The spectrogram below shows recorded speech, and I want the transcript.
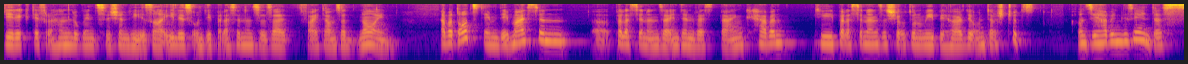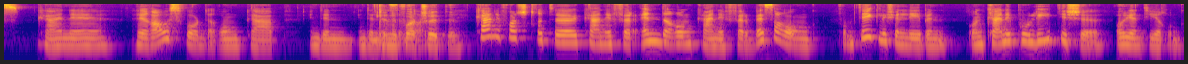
direkte Verhandlungen zwischen den Israelis und den Palästinensern seit 2009. Aber trotzdem, die meisten Palästinenser in den Westbank haben die palästinensische Autonomiebehörde unterstützt. Und sie haben gesehen, dass es keine Herausforderung gab in den, in den Keine Fortschritte. Keine Fortschritte, keine Veränderung, keine Verbesserung vom täglichen Leben und keine politische Orientierung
